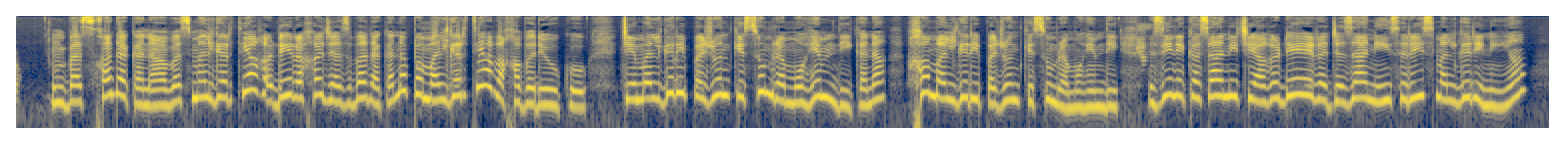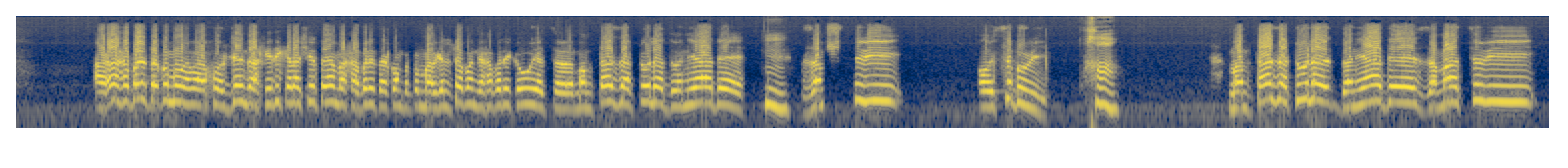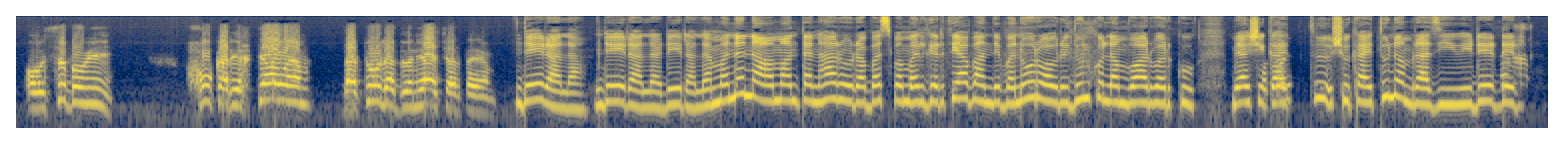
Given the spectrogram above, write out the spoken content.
بس ښه ده که نه بس ملګرتیا ډېره ښه جذبه ده که نه په ملګرتیا به خبرې وکړو چې ملګري په ژوند کې څومره مهم دي که نه ښه ملګري په ژوند کې څومره مهم دي ځینې کسان چې هغه ډېره جزان یې سره هیڅ ملګري نه یې هغه خبرې ته کوم خو جن د اخیری کله شعر ته هم خبرې ته کوم په مرګلته باندې خبرې کوو یا ممتاز ټوله دنیا ده زموږ او څه به وي. ښه. ممتازه ټوله دنیا دی زما څه وي او څه به وي خو که رښتیا وایم دا ټوله دنیا چرته یم. ډېر اعلی ډېر اعلی ډېر اعلی مننه امان تنها روره بس په ملګرتیا باندې به نورو اورېدونکو له هم وار ورکړو بیا شکایت شکایتونه هم راځي وي ډېر ډېر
